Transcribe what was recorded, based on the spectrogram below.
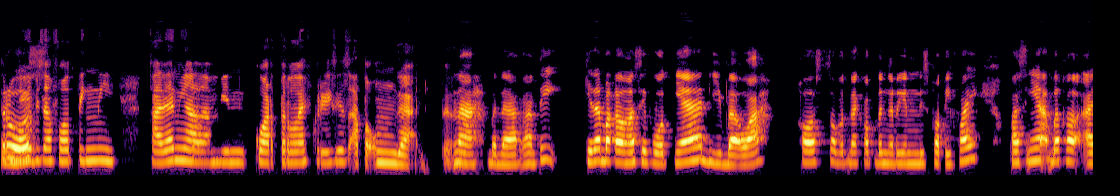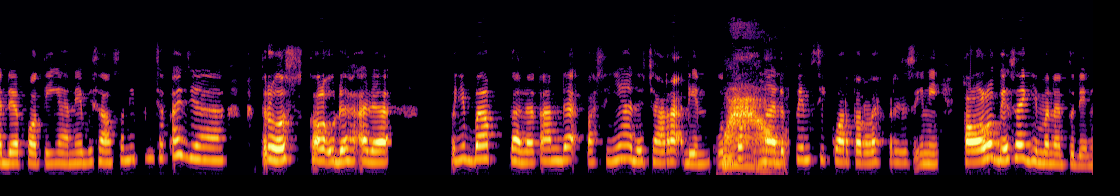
Dan juga terus bisa voting nih, kalian ngalamin quarter life crisis atau enggak gitu. Nah, benar. Nanti kita bakal ngasih vote-nya di bawah. Kalau Sobat Makeup dengerin di Spotify, pastinya bakal ada votingannya. Bisa langsung dipencet aja. Terus, kalau udah ada penyebab, tanda-tanda, pastinya ada cara, Din, untuk Wow. ngadepin si quarter life crisis ini. Kalau lo biasanya gimana tuh, Din?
